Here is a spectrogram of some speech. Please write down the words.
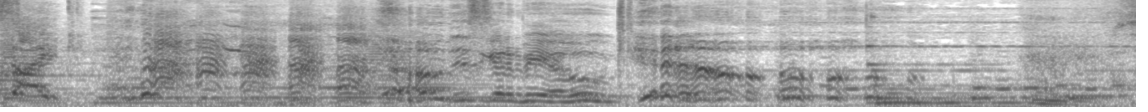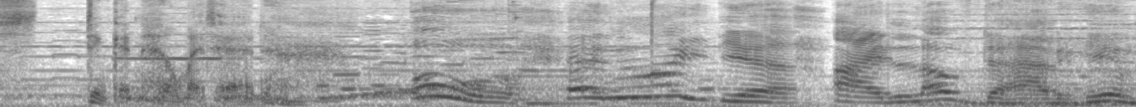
Psych! oh, this is gonna be a hoot. Stinking helmet head. oh, and Lightyear. I'd love to have him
